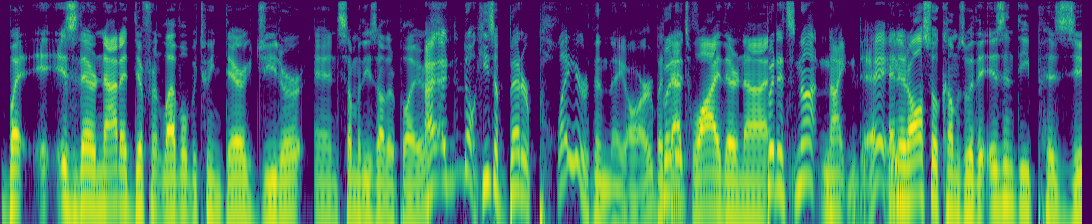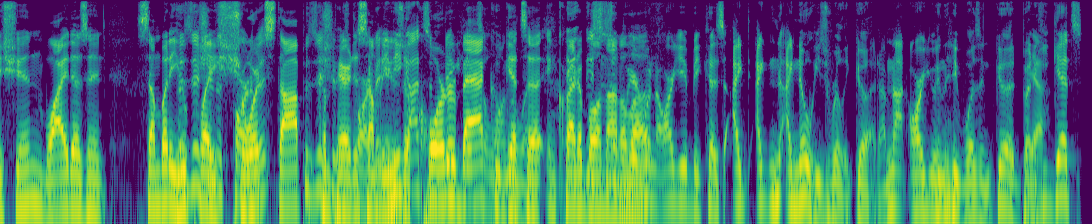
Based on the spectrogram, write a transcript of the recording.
But is there not a different level between Derek Jeter and some of these other players? I, I no, he's a better player than they are, but, but, that's why they're not. But it's not night and day. and it also comes with it. Isn't the position? Why doesn't somebody who plays is part of it. shortstop compared to part of it. somebody who's a got some big hits quarterback who gets an incredible this amount is a of weird love? one to argue because I, I I know he's really good. I'm not arguing that he wasn't good, but Yeah. he gets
